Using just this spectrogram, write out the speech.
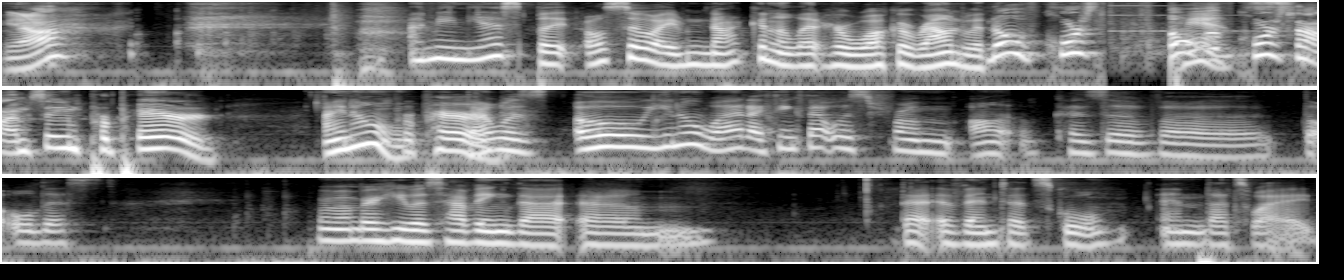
Yeah? I mean, yes, but also I'm not gonna let her walk around with. No, of course. No, of course not. I'm saying prepared. I know. Prepared. That was. Oh, you know what? I think that was from because of uh, the oldest. Remember, he was having that um, that event at school, and that's why, I,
